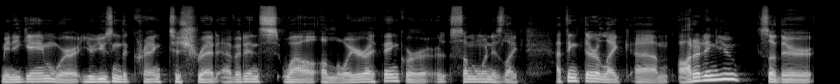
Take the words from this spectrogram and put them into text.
mini game where you're using the crank to shred evidence while a lawyer, I think, or, someone is like, I think they're like um, auditing you. So they're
